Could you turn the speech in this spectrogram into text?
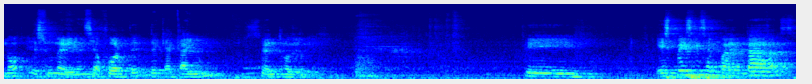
¿no? es una evidencia fuerte de que acá hay un centro de origen. Eh, especies emparentadas,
